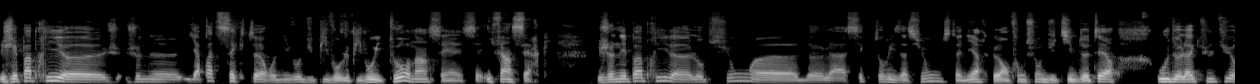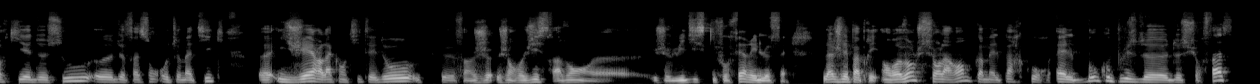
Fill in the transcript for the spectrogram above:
j'ai pas pris, euh, je, ne, il n'y a pas de secteur au niveau du pivot. Le pivot, il tourne, hein, il fait un cercle. Je n'ai pas pris l'option euh, de la sectorisation, c'est-à-dire qu'en fonction du type de terre ou de la culture qui est dessous, euh, de façon automatique, il gère la quantité d'eau. Enfin, je- j'enregistre avant, je lui dis ce qu'il faut faire, il le fait. Là, je l'ai pas pris. En revanche, sur la rampe, comme elle parcourt, elle, beaucoup plus de, de surface,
